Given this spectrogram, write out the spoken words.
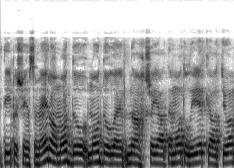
ir tīpaši, ja eiro modu, modulē, šajā te modulī iekļaut, jo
